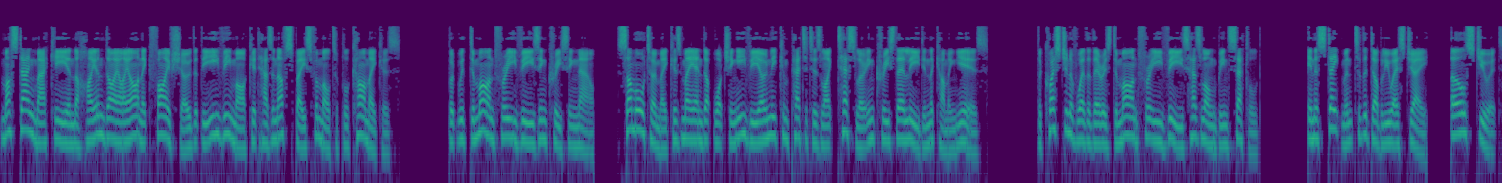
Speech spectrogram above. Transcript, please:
Mustang Mach-E and the Hyundai Ioniq 5 show that the EV market has enough space for multiple carmakers. But with demand for EVs increasing now, some automakers may end up watching EV-only competitors like Tesla increase their lead in the coming years. The question of whether there is demand for EVs has long been settled. In a statement to the WSJ, Earl Stewart,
